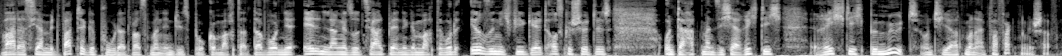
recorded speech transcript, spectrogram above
war das ja mit Watte gepudert, was man in Duisburg gemacht hat. Da wurden ja ellenlange Sozialpläne gemacht, da wurde irrsinnig viel Geld ausgeschüttet und da hat man sich ja richtig, richtig bemüht und hier hat man einfach Fakten geschaffen.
